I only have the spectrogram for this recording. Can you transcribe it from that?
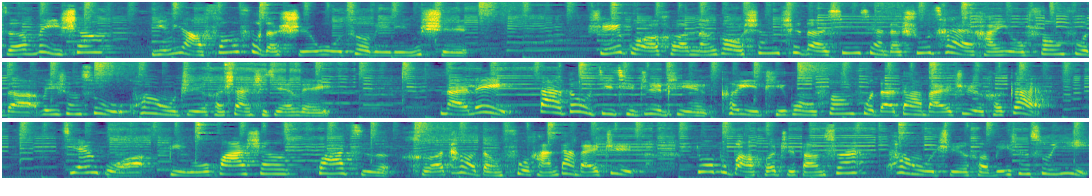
择卫生、营养丰富的食物作为零食。水果和能够生吃的新鲜的蔬菜含有丰富的维生素、矿物质和膳食纤维。奶类、大豆及其制品可以提供丰富的蛋白质和钙。坚果，比如花生、瓜子、核桃等富含蛋白质、多不饱和脂肪酸、矿物质和维生素 E。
